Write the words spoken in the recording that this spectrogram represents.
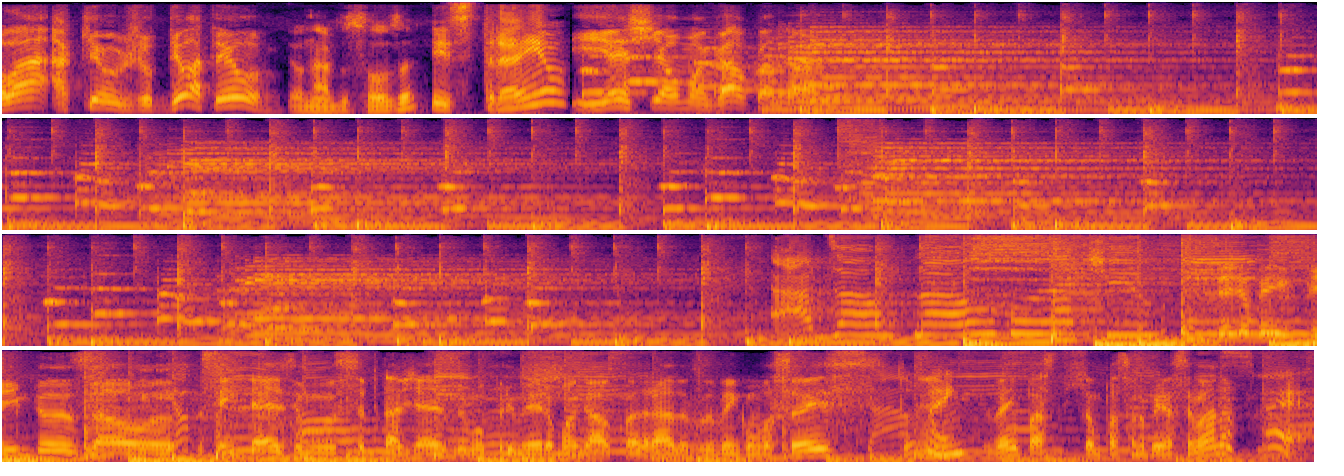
Olá, aqui é o Judeu Ateu. Leonardo Souza. Estranho. E este é o Mangá ao Quadrado. Bem-vindos ao centésimo, septagésimo primeiro Mangá ao Quadrado. Tudo bem com vocês? Tudo bem. Tudo bem? Estão passando bem a semana? É,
